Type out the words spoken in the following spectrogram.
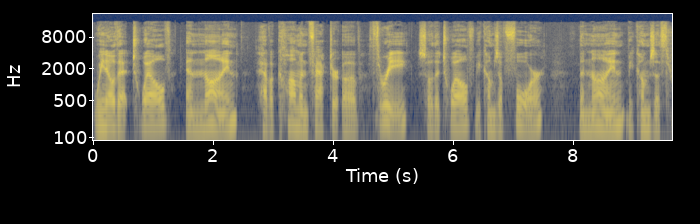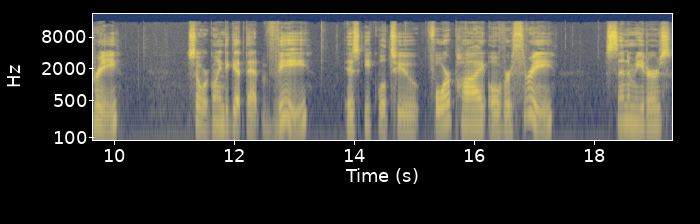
We know that 12 and 9 have a common factor of 3, so the 12 becomes a 4, the 9 becomes a 3. So we're going to get that V is equal to 4 pi over 3 centimeters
